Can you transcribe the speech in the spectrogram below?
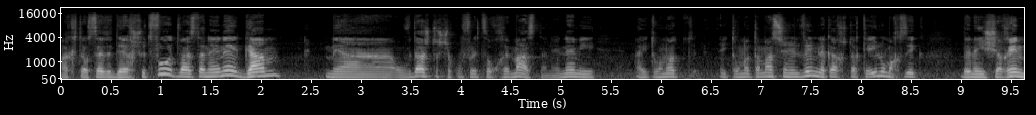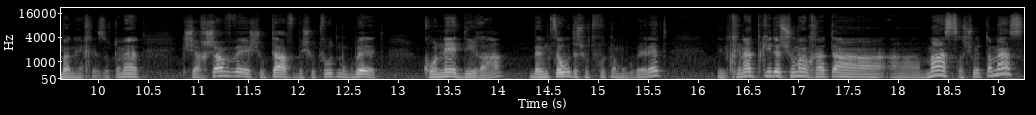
רק שאתה עושה את זה דרך שותפות, ואז אתה נהנה גם מהעובדה שאתה שקוף לצורכי מס, אתה נהנה מהיתרונות המס שנלווים לכך שאתה כאילו מחזיק במישרין בנכס. זאת אומרת, כשעכשיו אה, שותף בשותפות מוגבלת קונה דירה, באמצעות השותפות המוגבלת, מבחינת פקיד השומה, מבחינת המס, רשויות המס,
